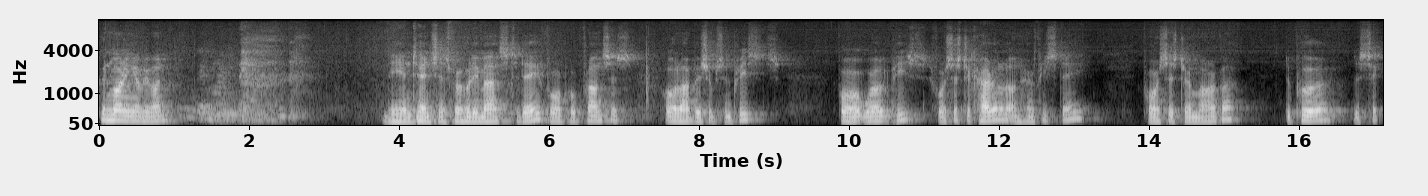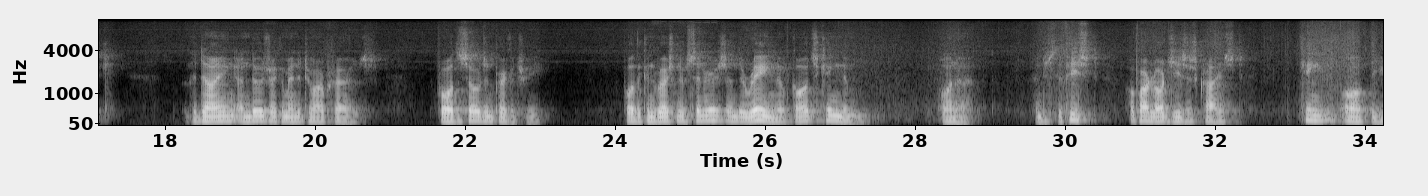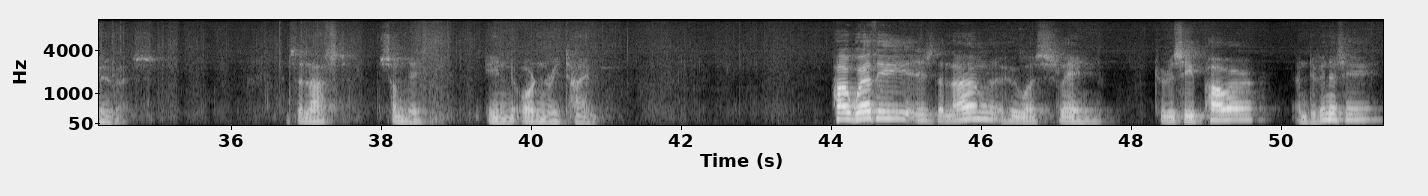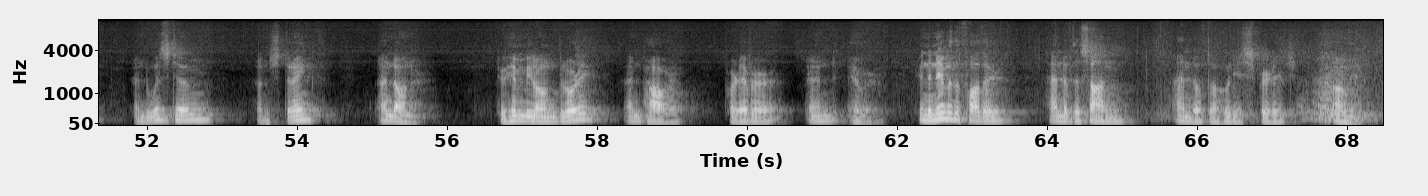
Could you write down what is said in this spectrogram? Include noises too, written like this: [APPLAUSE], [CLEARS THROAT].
Good morning, everyone. The intentions for Holy Mass today for Pope Francis, all our bishops and priests, for world peace, for Sister Carol on her feast day, for Sister Marga, the poor, the sick, the dying, and those recommended to our prayers, for the souls in purgatory, for the conversion of sinners and the reign of God's kingdom on earth. And it's the feast of our Lord Jesus Christ, King of the universe. It's the last Sunday in ordinary time. How worthy is the Lamb who was slain to receive power and divinity and wisdom and strength and honor. To him belong glory and power forever and ever. In the name of the Father, and of the Son, and of the Holy Spirit. Amen. Amen.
